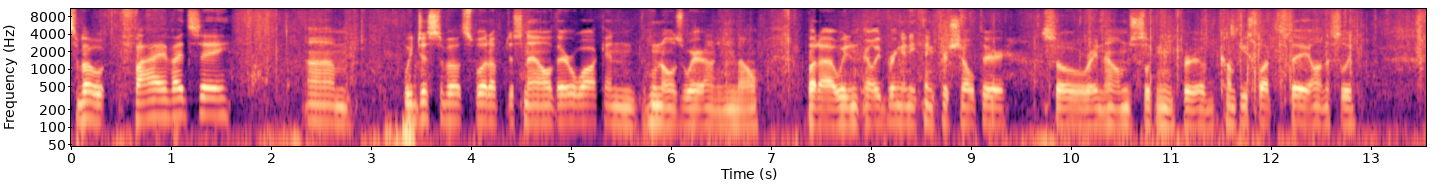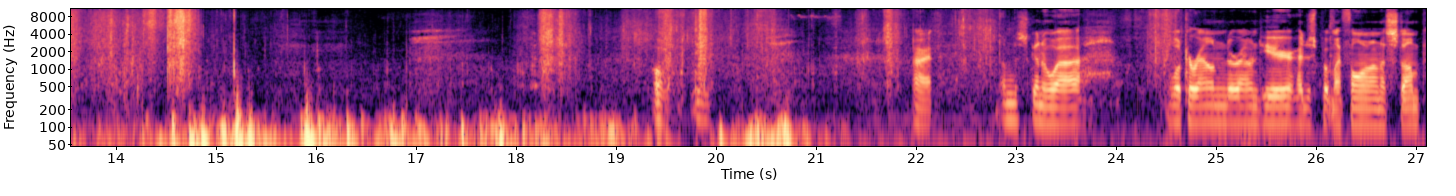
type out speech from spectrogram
it's about five I'd say. Um we just about split up just now. They're walking who knows where, I don't even know. But uh we didn't really bring anything for shelter. So right now I'm just looking for a comfy spot to stay, honestly. Oh, damn. Alright. I'm just gonna uh look around around here. I just put my phone on a stump.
